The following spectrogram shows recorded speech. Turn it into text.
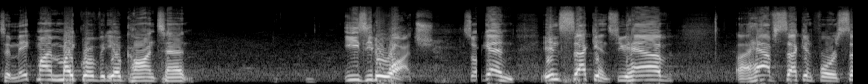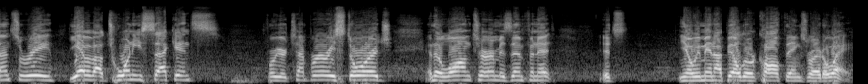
to make my micro video content easy to watch? So again, in seconds, you have a half second for sensory, you have about 20 seconds for your temporary storage, and the long term is infinite. It's, you know, we may not be able to recall things right away,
